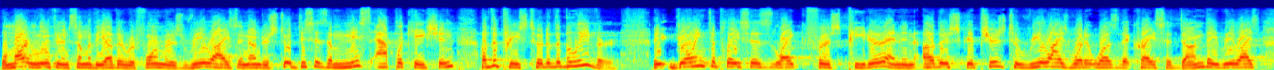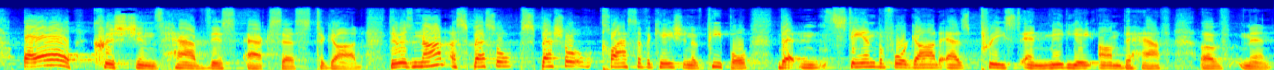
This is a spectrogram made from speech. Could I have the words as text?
Well, Martin Luther and some of the other reformers realized and understood this is a misapplication of the priesthood of the believer. Going to places like 1 Peter and in other scriptures to realize what it was that Christ had done, they realized all Christians have this access to God. There is not a special, special classification of people that stand before God as priests and mediate on behalf of men.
